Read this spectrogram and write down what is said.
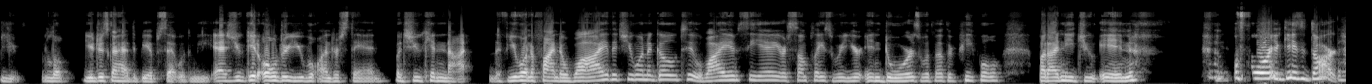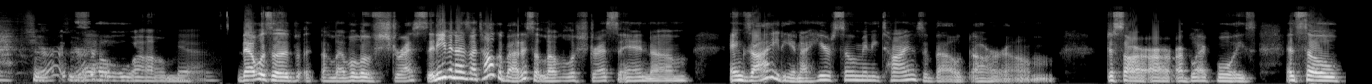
you, "Look, you're just gonna have to be upset with me. As you get older, you will understand, but you cannot. If you want to find a why that you want to go to, YMCA or someplace where you're indoors with other people, but I need you in before it gets dark. Sure. So um, yeah. that was a, a level of stress. And even as I talk about it, it's a level of stress and um, anxiety. And I hear so many times about our um, just our, our, our black boys. And so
